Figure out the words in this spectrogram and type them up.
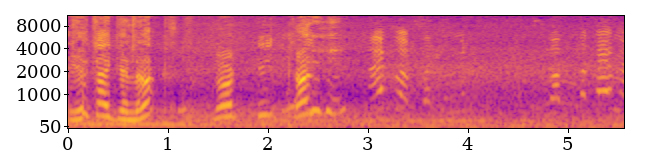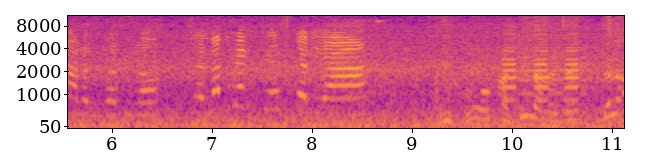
हे काय केलं? नोट चल हाय पप्पा तुम्ही पप्पा काय मारत बसलो चला प्रॅक्टिस करूया अरे हो प्रॅक्टिस लावायचं. चला.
